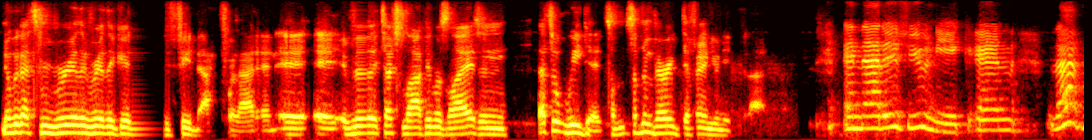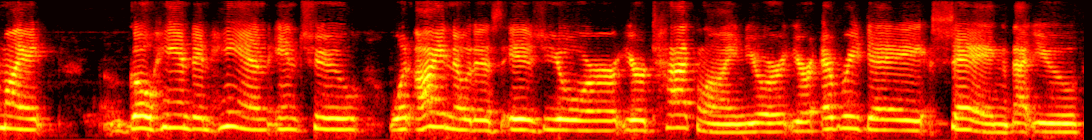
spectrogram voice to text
you know, we got some really, really good feedback for that. And it, it, really touched a lot of people's lives. And that's what we did. Some, something very different and unique for that. and that is unique and that might go hand in hand into what I notice is your your tagline, your your everyday saying that you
